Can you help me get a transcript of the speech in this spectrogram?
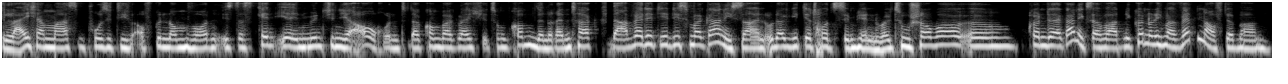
gleichermaßen positiv aufgenommen worden ist. Das kennt ihr in München ja auch. Und da kommen wir gleich zum kommenden Renntag. Da werdet ihr diesmal gar nicht sein oder geht ihr trotzdem hin? Weil Zuschauer äh, können ja gar nichts erwarten. Die können doch nicht mal wetten auf der Bahn.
